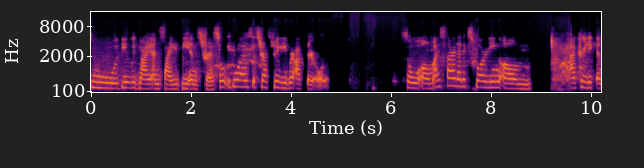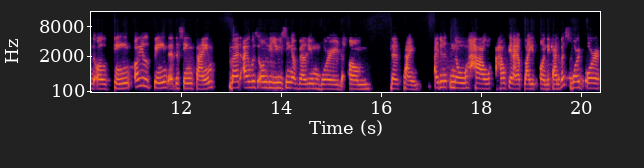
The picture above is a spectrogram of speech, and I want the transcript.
to deal with my anxiety and stress. So it was a stress reliever after all. So um, I started exploring um, acrylic and all paint, oil paint at the same time, but I was only using a volume board um, that time. I didn't know how how can I apply it on the canvas board or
